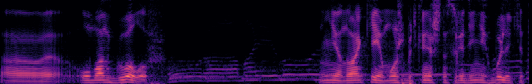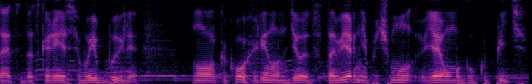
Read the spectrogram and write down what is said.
э, у монголов. Не, ну окей, может быть, конечно, среди них были китайцы, да, скорее всего, и были. Но какого хрена он делает в таверне, почему я его могу купить?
